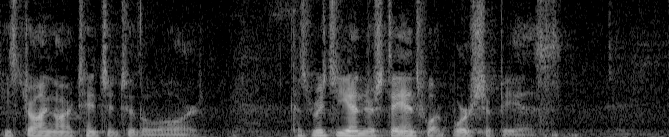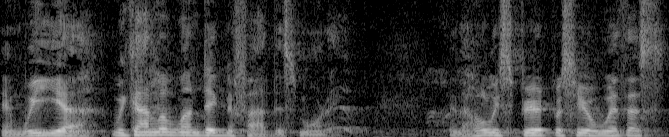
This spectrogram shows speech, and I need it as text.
He's drawing our attention to the Lord because Richie understands what worship is. And we, uh, we got a little undignified this morning. And the Holy Spirit was here with us,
